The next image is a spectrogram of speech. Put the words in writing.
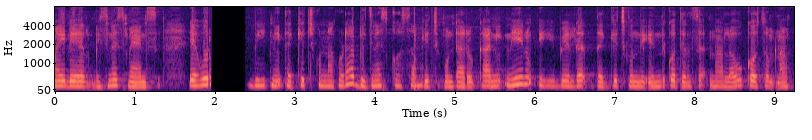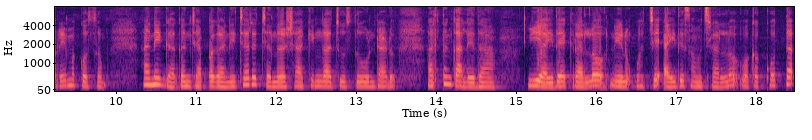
my dear business mans ఎవరు వీటిని తగ్గించుకున్నా కూడా బిజినెస్ కోసం తగ్గించుకుంటారు. కానీ నేను ఈ బిల్డర్ తగ్గించుకుంది ఎందుకో తెలుసా? నా లవ్ కోసం నా ప్రేమ కోసం అని గగన్ చెప్పగానే చరత్ చంద్ర షాకింగ్గా చూస్తూ ఉంటాడు. అర్థం కాలేదా? ఈ ఐదు ఎకరాల్లో నేను వచ్చే ఐదు సంవత్సరాల్లో ఒక కొత్త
